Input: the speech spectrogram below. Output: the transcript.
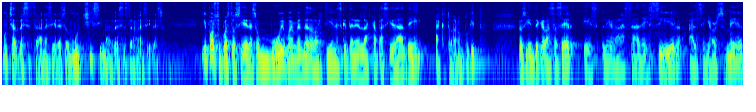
Muchas veces te van a decir eso, muchísimas veces te van a decir eso. Y por supuesto, si eres un muy buen vendedor, tienes que tener la capacidad de actuar un poquito. Lo siguiente que vas a hacer es le vas a decir al señor Smith,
